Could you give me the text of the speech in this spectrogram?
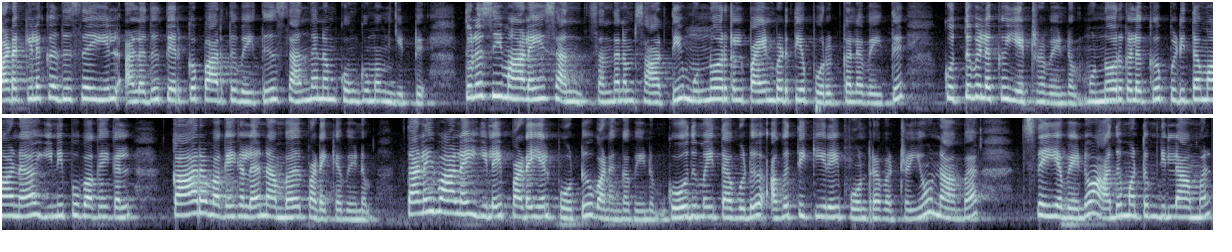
வடகிழக்கு திசையில் அல்லது தெற்கு பார்த்து வைத்து சந்தனம் குங்குமம் இட்டு துளசி மாலை சந் சந்தனம் சார்த்தி முன்னோர்கள் பயன்படுத்திய பொருட்களை வைத்து குத்துவிளக்கு ஏற்ற வேண்டும். முன்னோர்களுக்கு பிடித்தமான இனிப்பு வகைகள் கார வகைகளை நம்ம படைக்க வேண்டும். தலைவாழை இலை படையல் போட்டு வணங்க வேண்டும். கோதுமை தவிடு அகத்திக்கீரை போன்றவற்றையும் நாம் செய்ய வேண்டும். அது மட்டும் இல்லாமல்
